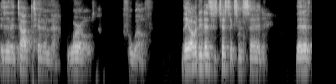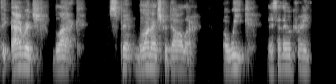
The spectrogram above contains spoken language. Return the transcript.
is in the top 10 in the world for wealth. They already did statistics and said that if the average Black spent one extra dollar a week, they said they would create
